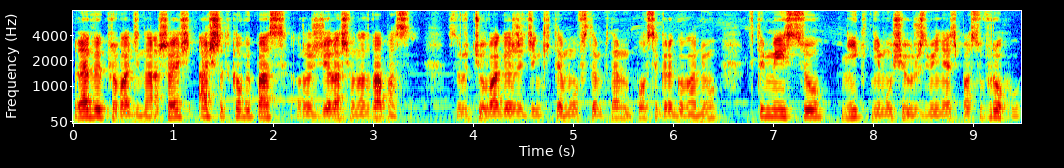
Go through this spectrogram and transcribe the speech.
lewy prowadzi na A6, a środkowy pas rozdziela się na dwa pasy. Zwróćcie uwagę, że dzięki temu wstępnemu posegregowaniu w tym miejscu nikt nie musi już zmieniać pasów ruchu.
